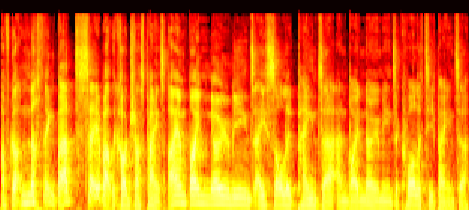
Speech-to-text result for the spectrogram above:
I've got nothing bad to say about the contrast paints. I am by no means a solid painter and by no means a quality painter.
